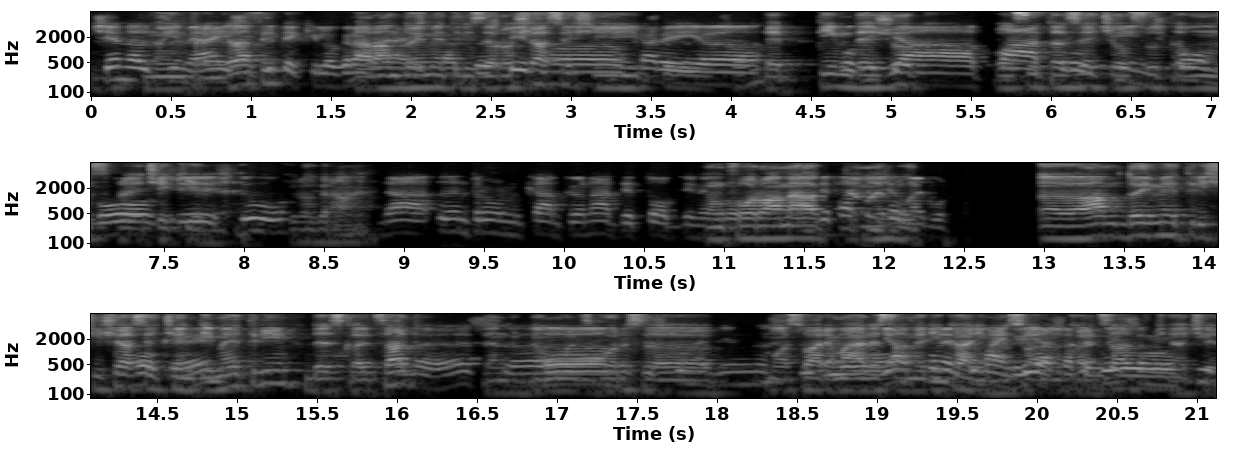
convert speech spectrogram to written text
ce înălțime ai grafic, și câte kilograme dar am 2,06 m și care de timp de joc 110-111 kg. Da, într-un campionat de top din Europa. În forma mea de fapt, cel mai bun. Uh, am 2 metri și 6 okay. cm descălțat, Înțeles. pentru că mulți vor să măsoare, mai ales americanii, măsoare încălțat, ceea ce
